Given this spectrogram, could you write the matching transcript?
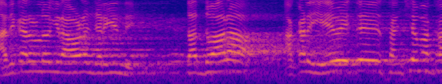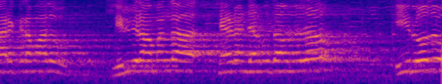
అధికారంలోకి రావడం జరిగింది. తద్వారా అక్కడ ఏవైతే సంక్షేమ కార్యక్రమాలు నిర్విరామంగా చేయడం జరుగుతూ ఉన్నదో ఈరోజు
